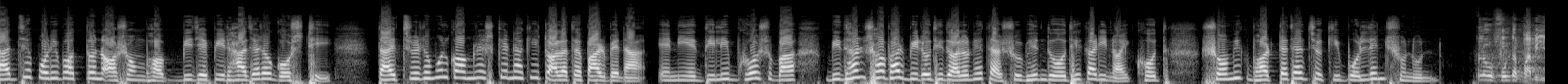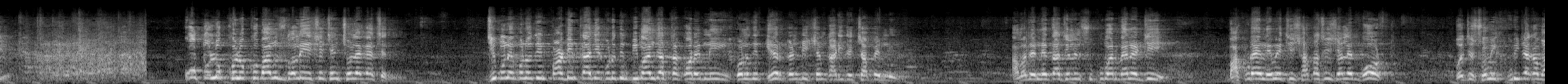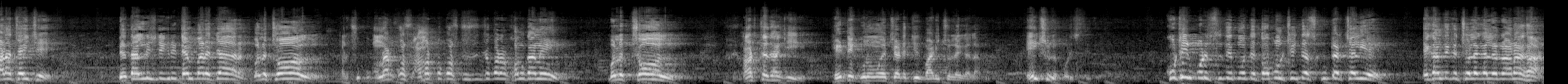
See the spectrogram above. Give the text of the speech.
রাজ্যে পরিবর্তন অসম্ভব। বিজেপির হাজারো গোষ্ঠী। তাই তৃণমূল কংগ্রেসকে নাকি টলাতে পারবে না। এ নিয়ে দিলীপ ঘোষ বা বিধানসভার বিরোধী দলনেতা শুভেন্দু অধিকারী নয়, খোদ শ্রমিক ভট্টাচার্য কি বললেন শুনুন। ফোনটা কত লক্ষ লক্ষ মানুষ দলে এসেছেন, চলে গেছেন। জীবনে কোনোদিন পার্টির কাজে, কোনোদিন বিমান যাত্রা করেননি, কোনোদিন এয়ার কন্ডিশন গাড়িতে চাপেননি। আমাদের নেতা ছিলেন সুকুমার ব্যানার্জি, বাঁকুড়ায় নেমেছি সাতাশি সালের ভোট। বলছে, শ্রমিক কুড়ি টাকা ভাড়া চাইছে। তেতাল্লিশ ডিগ্রি টেম্পারেচার বলে, চল। ওনার কষ্ট, আমার তো কষ্ট সহ্য করার ক্ষমতা নেই। বলে, চল। হাঁটতে থাকি, হেঁটে গুণময় চ্যাটার্জির বাড়ি চলে গেলাম। এই ছিল পরিস্থিতি। কঠিন পরিস্থিতির মধ্যে তপন সিং স্কুটার চালিয়ে এখান থেকে চলে গেলেন রানাঘাট।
